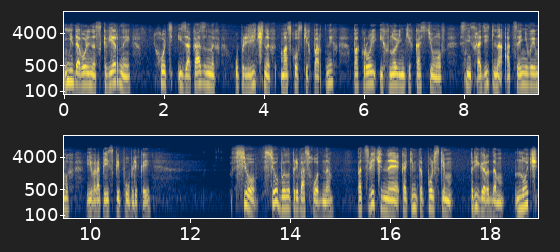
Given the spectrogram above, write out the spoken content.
недовольно скверной, хоть и заказанных у приличных московских портных покрой их новеньких костюмов, снисходительно оцениваемых европейской публикой. Все, все было превосходно. Подсвеченная каким-то польским пригородом ночь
